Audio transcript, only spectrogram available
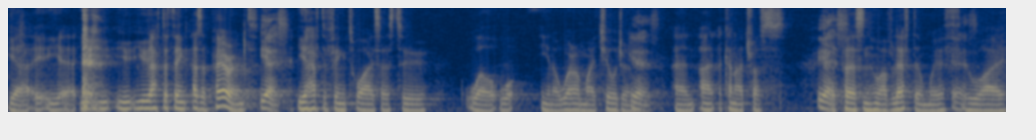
Yeah, yeah. you, you, you have to think as a parent. yes, You have to think twice as to, well, what you know, where are my children? yes, And uh, can I trust yes. the person who I've left them with, Yes. who I,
